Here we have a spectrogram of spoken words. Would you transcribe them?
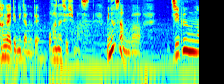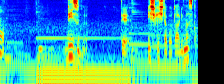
考えてみたのでお話しします。皆さんは自分のリズムって意識したことありますか？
